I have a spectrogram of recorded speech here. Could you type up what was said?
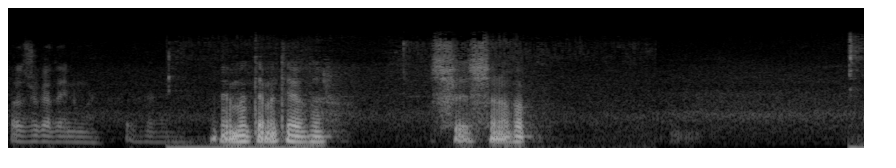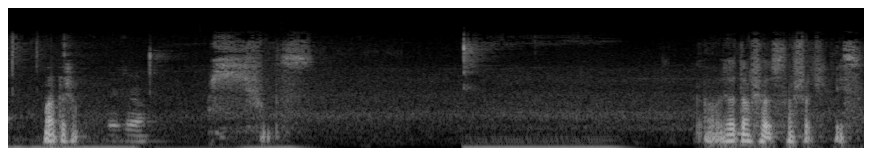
Faz jogada aí no meio. É, mantém, mantém, Evelyn. Se se não vai. Mata, João. Vai, João. Ih, foda-se. Calma, já estão fechados, estão fechados. Isso.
